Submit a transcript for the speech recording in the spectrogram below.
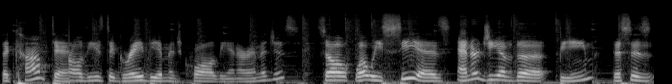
the Compton, all these degrade the image quality in our images. So what we see is energy of the beam. This is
